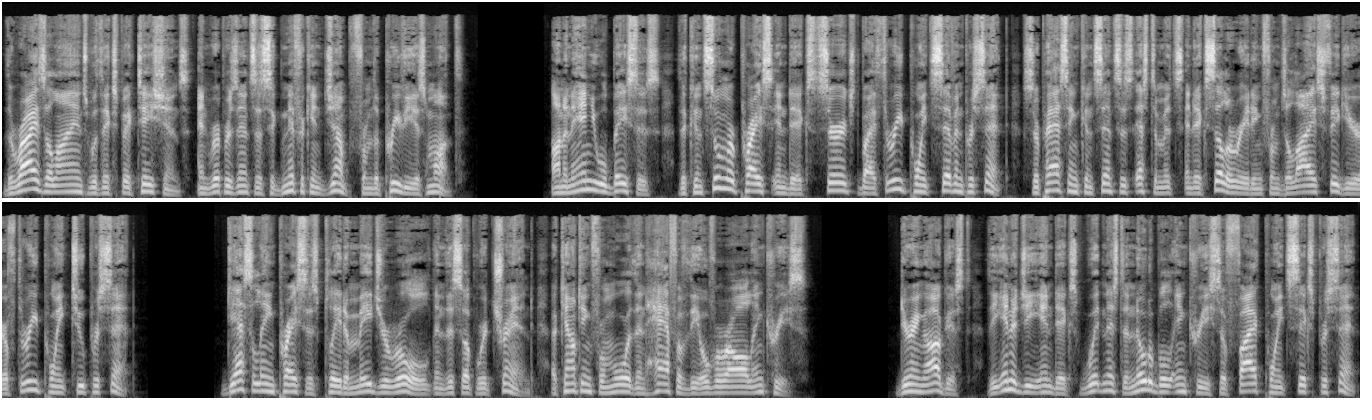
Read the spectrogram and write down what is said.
The rise aligns with expectations and represents a significant jump from the previous month. On an annual basis, the Consumer Price Index surged by 3.7%, surpassing consensus estimates and accelerating from July's figure of 3.2%. Gasoline prices played a major role in this upward trend, accounting for more than half of the overall increase. During August, the energy index witnessed a notable increase of 5.6%,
